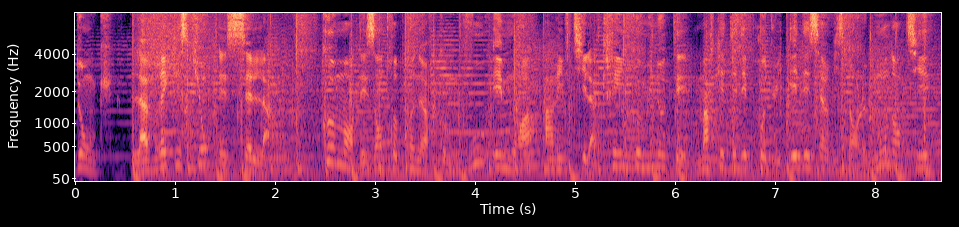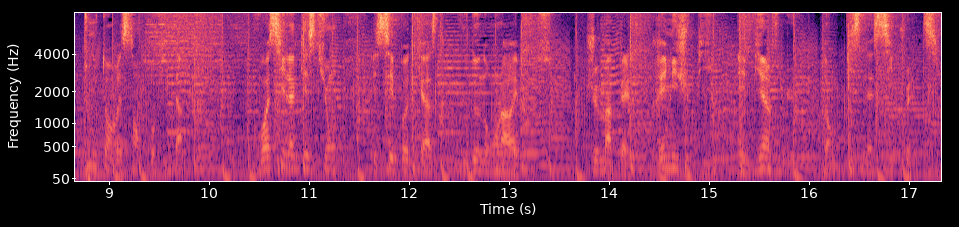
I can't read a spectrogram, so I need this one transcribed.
Donc, la vraie question est celle-là. Comment des entrepreneurs comme vous et moi arrivent-ils à créer une communauté, marketer des produits et des services dans le monde entier tout en restant profitables? Voici la question et ces podcasts vous donneront la réponse. Je m'appelle Rémi Jupy et bienvenue dans Business Secrets.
